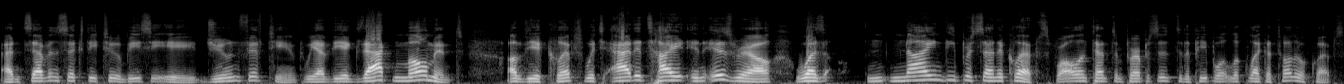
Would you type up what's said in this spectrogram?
at 762 BCE, June 15th, we have the exact moment of the eclipse, which at its height in Israel was 90% eclipse for all intents and purposes to the people it looked like a total eclipse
